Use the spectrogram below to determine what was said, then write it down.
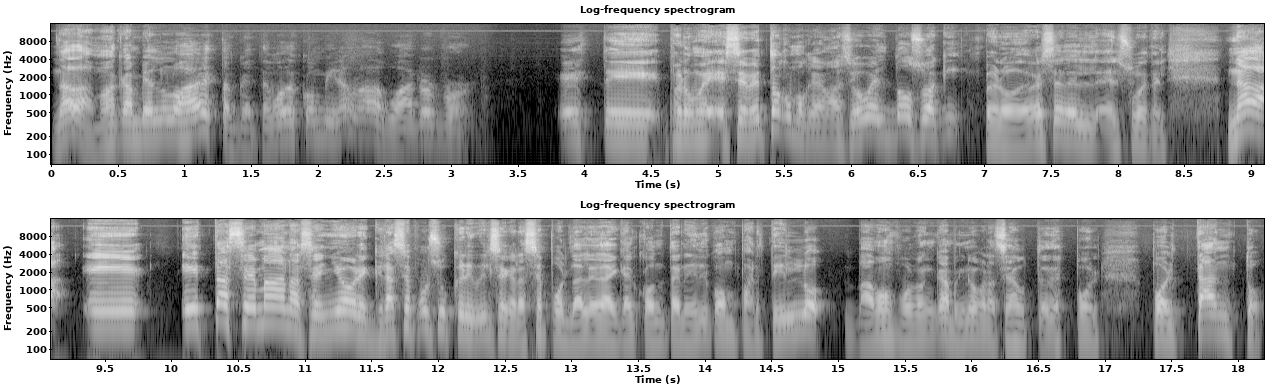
Nada, vamos a cambiarnos a esta, aunque estemos descombinados. Nada, Waterburn. Este, pero se ve esto como que demasiado verdoso aquí, pero debe ser el, suéter. Nada, eh, esta semana, señores, gracias por suscribirse, gracias por darle like al contenido y compartirlo. Vamos por buen camino, gracias a ustedes por, por tanto.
